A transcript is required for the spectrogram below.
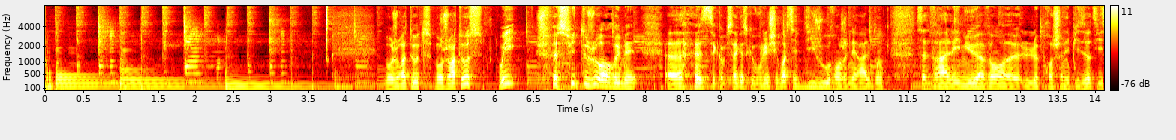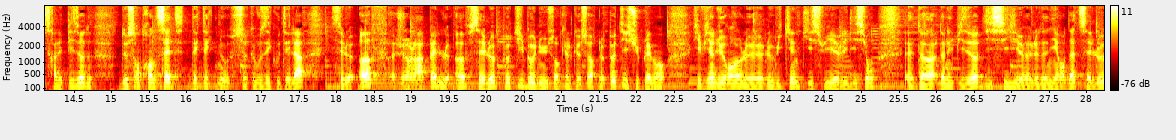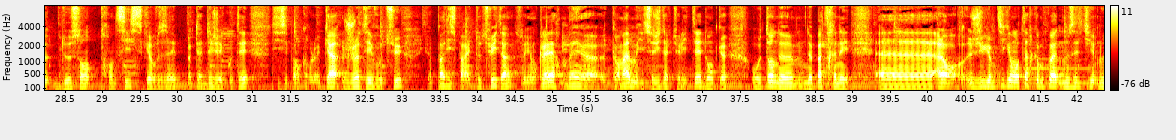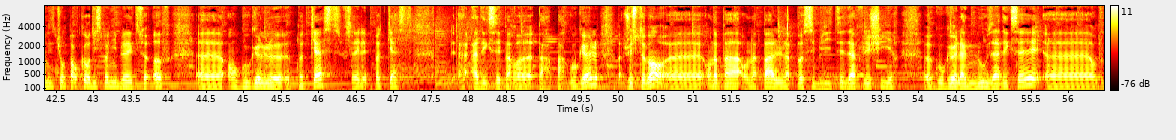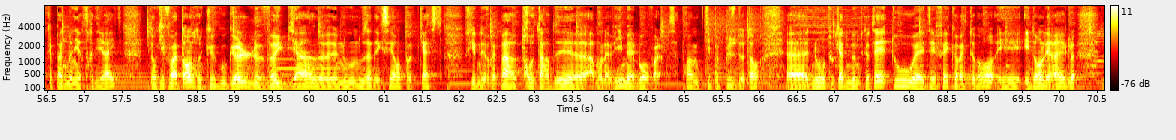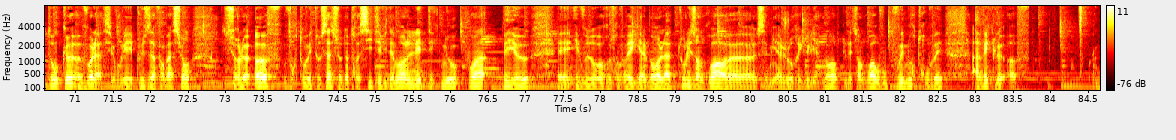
Bye. Bonjour à toutes, bonjour à tous. Oui, je suis toujours enrhumé. Euh, c'est comme ça, qu'est-ce que vous voulez? Chez moi, c'est 10 jours en général, donc ça devra aller mieux avant euh, le prochain épisode, qui sera l'épisode 237 des Technos. Ce que vous écoutez là, c'est le off. Je le rappelle, le off, c'est le petit bonus, en quelque sorte, le petit supplément qui vient durant le, week-end qui suit euh, l'édition d'un épisode. Ici, le dernier en date, c'est le 236, que vous avez peut-être déjà écouté. Si c'est pas encore le cas, jetez-vous dessus. Il va pas disparaître tout de suite, hein, soyons clairs, mais quand même, il s'agit d'actualité, donc autant ne, ne pas traîner. Euh, alors, j'ai eu un petit commentaire comme quoi nous n'étions pas encore disponibles avec ce off euh, en Google Podcast. Vous savez, les podcasts indexé par, euh, par, par, Google, bah, justement, euh, on n'a pas, on pas la possibilité d'infléchir euh, Google à nous indexer, en tout cas pas de manière très directe. Donc il faut attendre que Google le veuille bien nous, nous, indexer en podcast, ce qui ne devrait pas trop tarder à mon avis, mais bon voilà, ça prend un petit peu plus de temps. nous, en tout cas, de notre côté, tout a été fait correctement et, dans les règles. Donc voilà, si vous voulez plus d'informations sur le off, vous retrouvez tout ça sur notre site, évidemment, lestechno.be. Et, et vous retrouverez également là tous les endroits, euh, c'est mis à jour régulièrement, les endroits où vous pouvez nous retrouver avec le off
